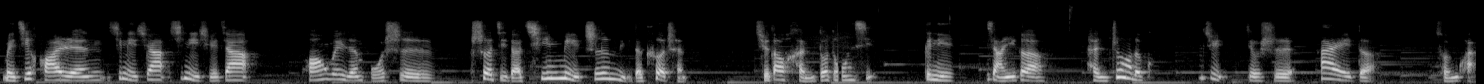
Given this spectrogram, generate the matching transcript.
美籍华人心理学心理学家黄维仁博士设计的亲密之旅的课程，学到很多东西。跟你讲一个很重要的工具，就是爱的存款。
